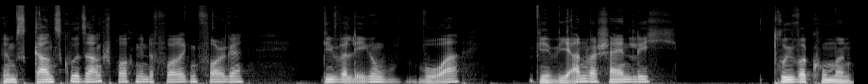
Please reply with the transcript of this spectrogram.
wir haben es ganz kurz angesprochen in der vorigen Folge. Die Überlegung war, wir wären wahrscheinlich drüber kommen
